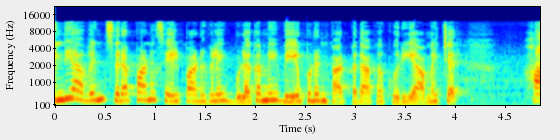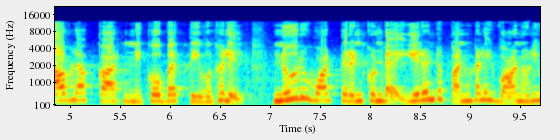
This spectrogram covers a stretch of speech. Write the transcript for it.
இந்தியாவின் சிறப்பான செயல்பாடுகளை உலகமே வியப்புடன் பார்ப்பதாக கூறிய அமைச்சர் ஹாவ்லா கார் நிக்கோபர் தீவுகளில் நூறு வாட் திறன் கொண்ட இரண்டு பண்பலை வானொலி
